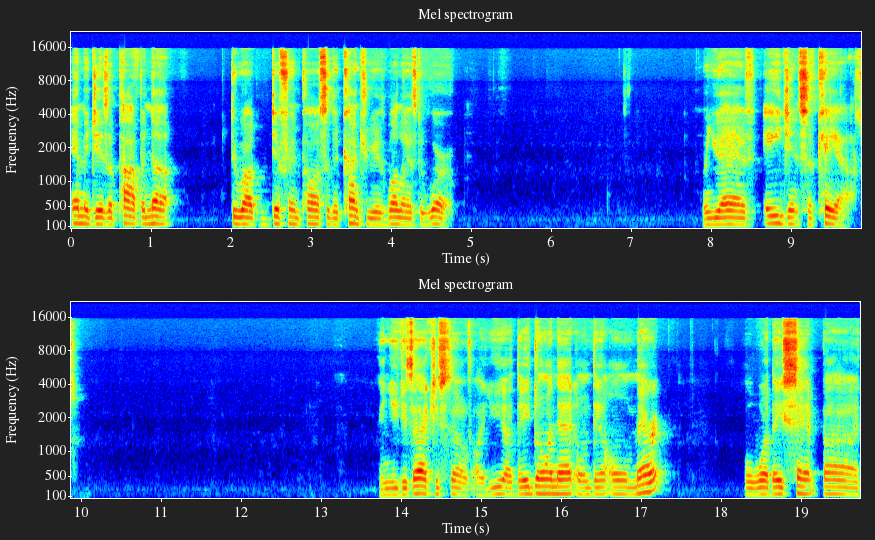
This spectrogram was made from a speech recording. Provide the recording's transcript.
images are popping up throughout different parts of the country as well as the world. When you have agents of chaos. And you just ask yourself, are you are they doing that on their own merit? Or were they sent by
